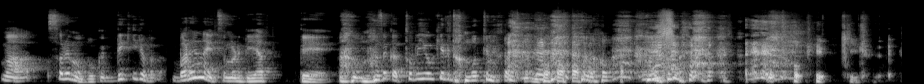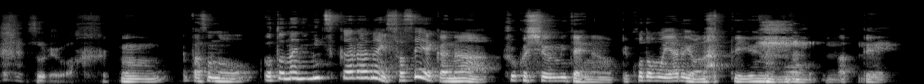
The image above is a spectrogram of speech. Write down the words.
まあ、それも僕できればバレないつもりでやって、あの、まさか飛び起きると思ってなかったんで、飛び起きる。それは。うん。やっぱその、大人に見つからないささやかな復讐みたいなのって子供やるよなっていうのもあって、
